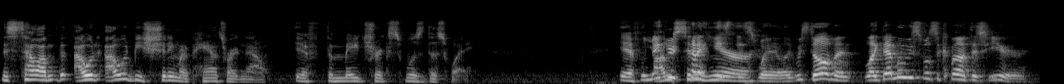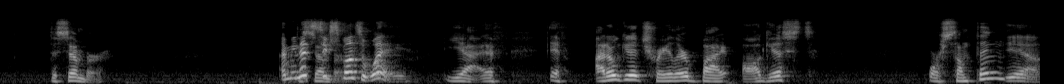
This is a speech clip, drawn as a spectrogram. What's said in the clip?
this is how I'm. I would I would be shitting my pants right now if the Matrix was this way. If The I'm sitting here is this way. Like we still haven't. Like that movie's supposed to come out this year. December, I mean, that's six months away. yeah, if if I don't get a trailer by August or something, Yeah.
